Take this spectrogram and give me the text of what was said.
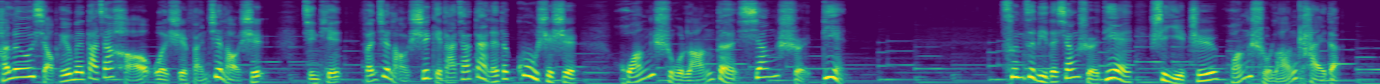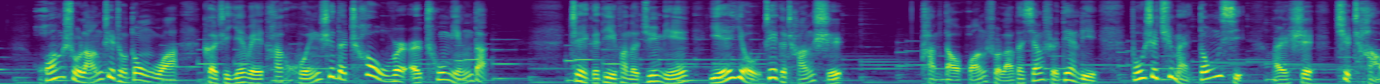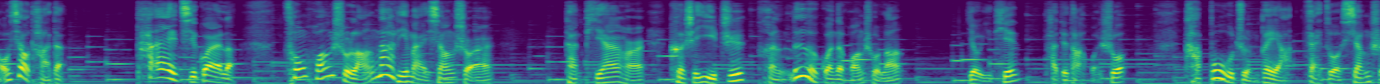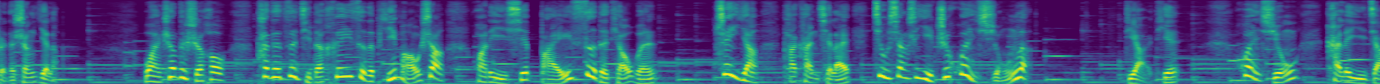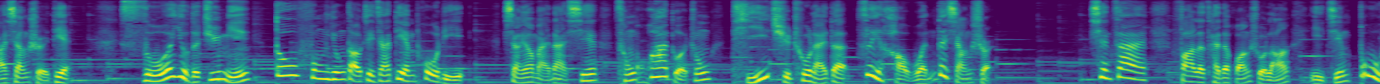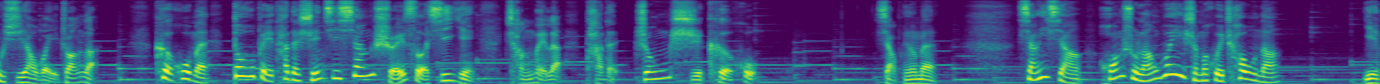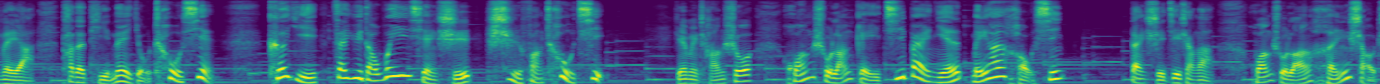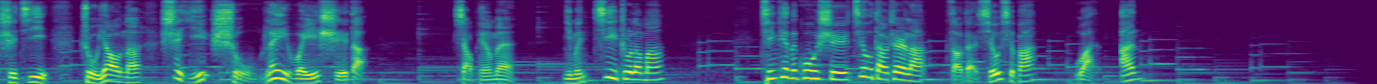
Hello，小朋友们，大家好，我是樊俊老师。今天樊俊老师给大家带来的故事是《黄鼠狼的香水店》。村子里的香水店是一只黄鼠狼开的。黄鼠狼这种动物啊，可是因为它浑身的臭味而出名的。这个地方的居民也有这个常识，他们到黄鼠狼的香水店里，不是去买东西，而是去嘲笑它的。太奇怪了，从黄鼠狼那里买香水儿，但皮埃尔可是一只很乐观的黄鼠狼。有一天，他对大伙说：“他不准备啊再做香水的生意了。”晚上的时候，他在自己的黑色的皮毛上画了一些白色的条纹，这样他看起来就像是一只浣熊了。第二天，浣熊开了一家香水店。所有的居民都蜂拥到这家店铺里，想要买那些从花朵中提取出来的最好闻的香水。现在发了财的黄鼠狼已经不需要伪装了，客户们都被他的神奇香水所吸引，成为了他的忠实客户。小朋友们，想一想，黄鼠狼为什么会臭呢？因为啊，它的体内有臭腺，可以在遇到危险时释放臭气。人们常说黄鼠狼给鸡拜年没安好心，但实际上啊，黄鼠狼很少吃鸡，主要呢是以鼠类为食的。小朋友们，你们记住了吗？今天的故事就到这儿了，早点休息吧，晚安。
